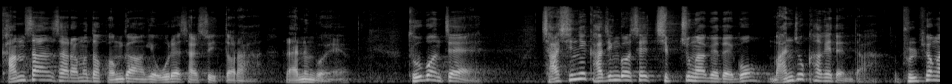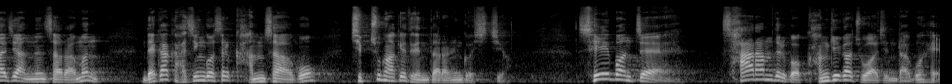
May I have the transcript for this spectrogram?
감사한 사람은 더 건강하게 오래 살 수 있더라라는 거예요. 두 번째, 자신이 가진 것에 집중하게 되고 만족하게 된다. 불평하지 않는 사람은 내가 가진 것을 감사하고 집중하게 된다라는 것이지요. 세 번째, 사람들과 관계가 좋아진다고 해요.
